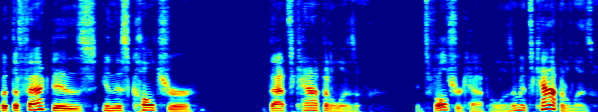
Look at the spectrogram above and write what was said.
But the fact is, in this culture, that's capitalism. It's vulture capitalism. It's capitalism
